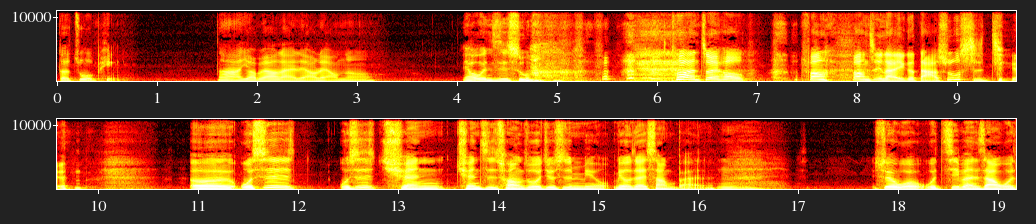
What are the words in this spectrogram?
的作品，那要不要来聊聊呢？聊文字书吗？突然最后放 放进来一个打书时间。呃，我是我是全全职创作，就是没有没有在上班。嗯，所以我我基本上我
